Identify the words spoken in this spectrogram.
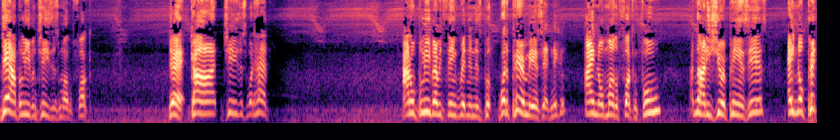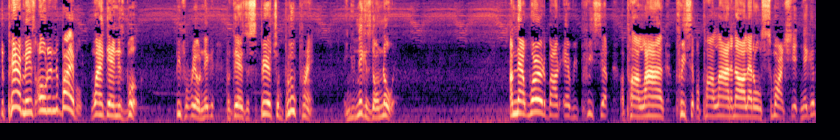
Yeah, I believe in Jesus, motherfucker. Yeah, God, Jesus, what have you. I don't believe everything written in this book. Where the pyramids at, nigga? I ain't no motherfucking fool. I know how these Europeans is. Ain't no pit. the pyramids older than the Bible. Why ain't there in this book? Be for real, nigga. But there's a spiritual blueprint, and you niggas don't know it. I'm not worried about every precept upon line, precept upon line, and all that old smart shit, nigga.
